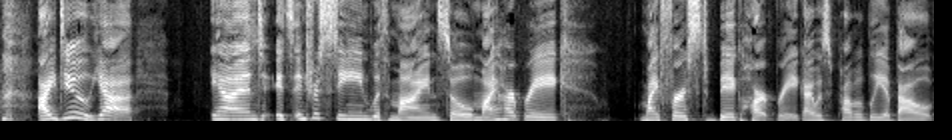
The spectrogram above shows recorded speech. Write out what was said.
I do, yeah. And it's interesting with mine. So my heartbreak, my first big heartbreak, I was probably about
